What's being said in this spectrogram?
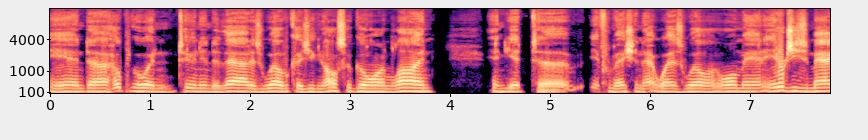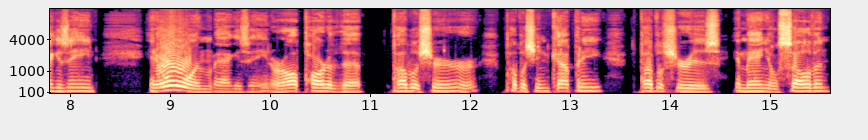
And I uh, hope you go ahead and tune into that as well because you can also go online and get uh, information that way as well on Oil Man. Energies Magazine and Oil Magazine are all part of the publisher or publishing company. The publisher is Emmanuel Sullivan.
